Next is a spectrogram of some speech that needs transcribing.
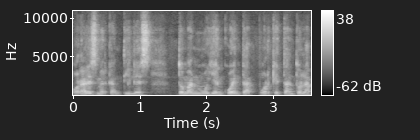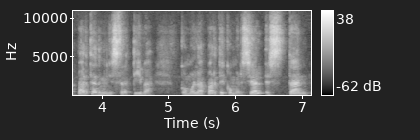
orales mercantiles toman muy en cuenta porque tanto la parte administrativa como la parte comercial están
